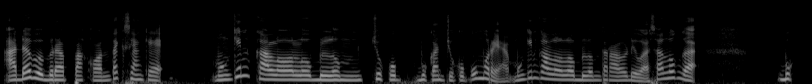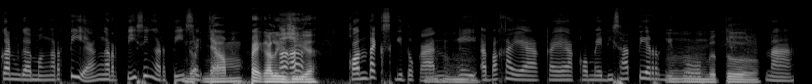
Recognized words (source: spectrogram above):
ada beberapa konteks yang kayak mungkin kalau lo belum cukup bukan cukup umur ya, mungkin kalau lo belum terlalu dewasa lo nggak bukan nggak mengerti ya, ngerti sih ngerti Nggak secara nyampe kali Ah, sih ya. konteks gitu kan, Mhm. Eh, apa kayak kayak komedi satir gitu. Hmm, betul. Nah,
